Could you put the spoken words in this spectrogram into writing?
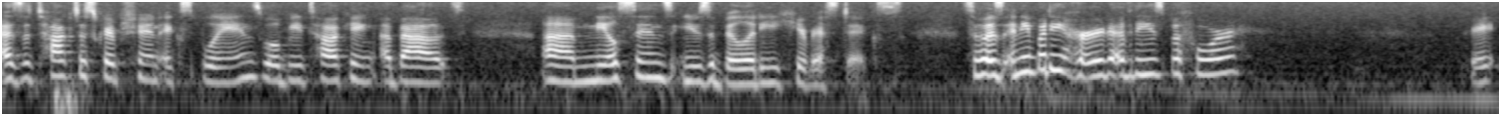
As the talk description explains, we'll be talking about um, Nielsen's usability heuristics. So has anybody heard of these before? Great.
